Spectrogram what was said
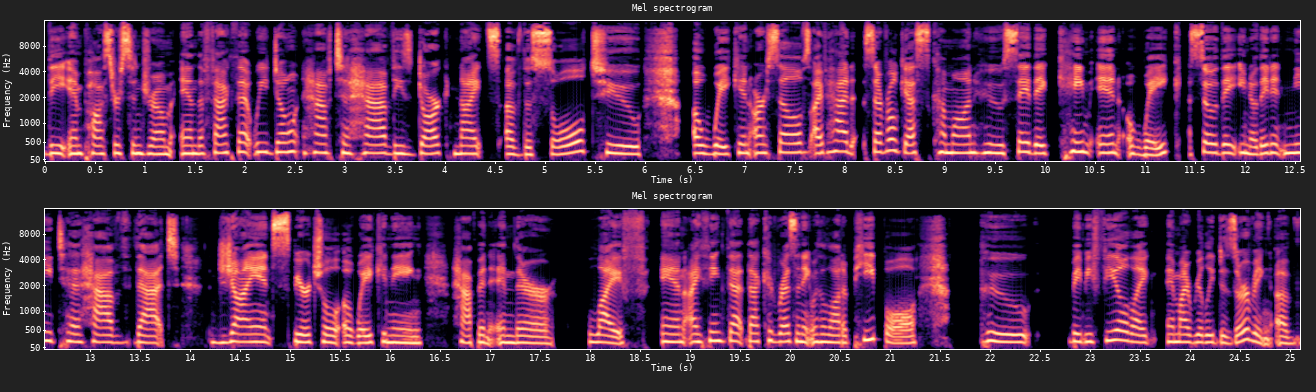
the imposter syndrome and the fact that we don't have to have these dark nights of the soul to awaken ourselves. I've had several guests come on who say they came in awake so they you know they didn't need to have that giant spiritual awakening happen in their life. And I think that that could resonate with a lot of people who maybe feel like, am I really deserving of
